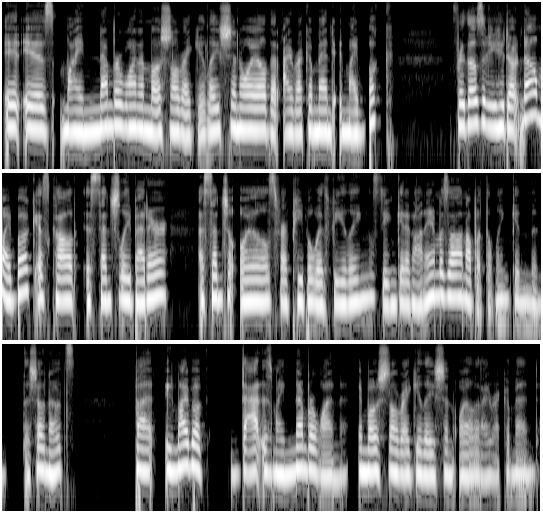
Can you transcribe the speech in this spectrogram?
It is my number one emotional regulation oil that I recommend in my book, for those of you who don't know, my book is called Essentially Better Essential Oils for People with Feelings. You can get it on Amazon. I'll put the link in the, the show notes. But in my book, that is my number one emotional regulation oil that I recommend.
